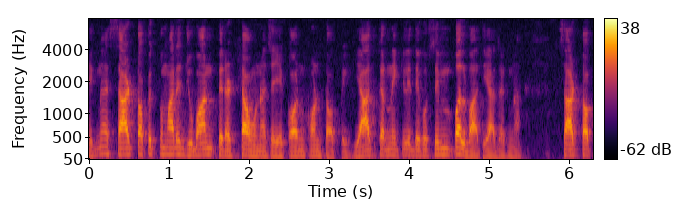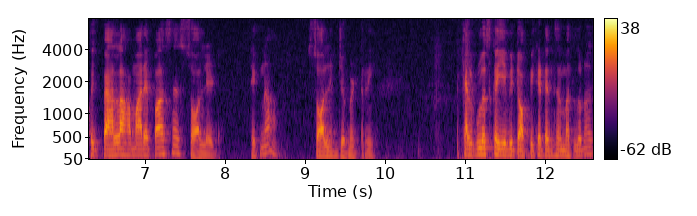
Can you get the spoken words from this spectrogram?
ठीक ना? साठ टॉपिक तुम्हारे ज़ुबान पे रट्टा होना चाहिए कौन कौन टॉपिक याद करने के लिए देखो सिंपल बात याद रखना। साठ टॉपिक पहला हमारे पास है सॉलिड ठीक ना? सॉलिड ज्योमेट्री कैलकुलस का ये भी टॉपिक है टेंशन मतलब ना।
